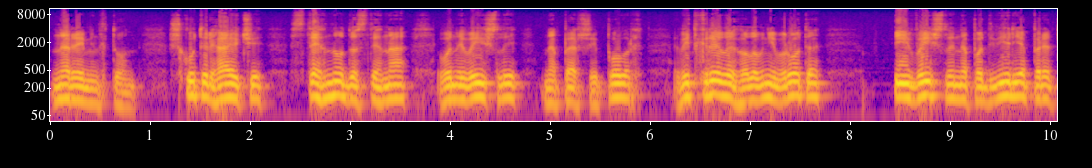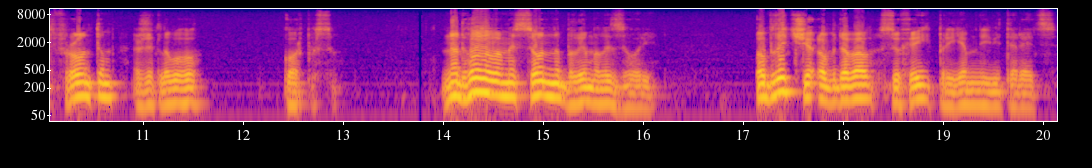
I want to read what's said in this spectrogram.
на Ремінгтон. Шкутильгаючи стегно до стегна, вони вийшли на перший поверх, відкрили головні ворота і вийшли на подвір'я перед фронтом житлового корпусу. Над головами сонно блимали зорі. Обличчя обдавав сухий приємний вітерець,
